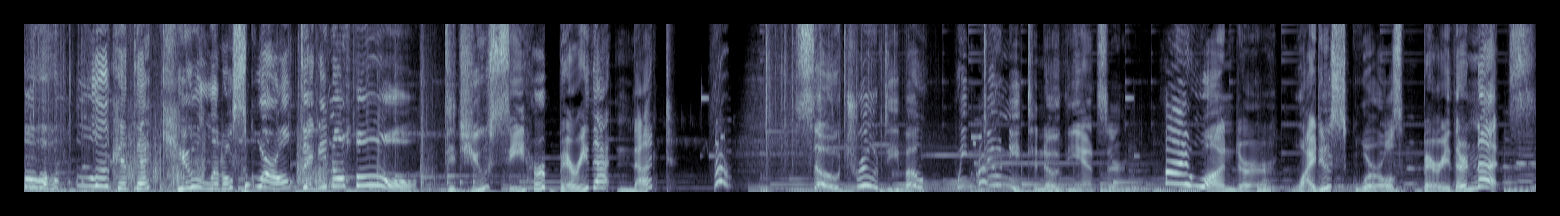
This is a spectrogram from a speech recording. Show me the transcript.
Oh, look at that cute little squirrel digging a hole. Did you see her bury that nut? So true, Debo. We do need to know the answer. I wonder, why do squirrels bury their nuts?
